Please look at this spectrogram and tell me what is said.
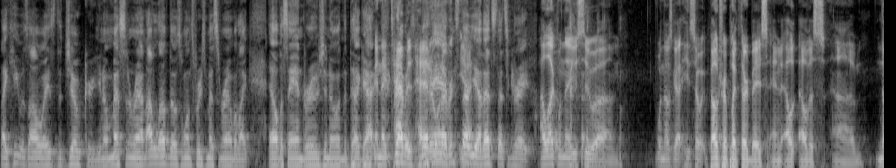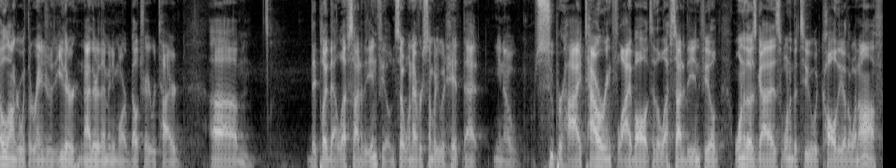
Like he was always the joker, you know, messing around. I love those ones where he's messing around with like Elvis Andrus, you know, in the dugout, And they tap his it- head or whatever. Yeah. Yeah. that's that's great. I like when they used to um, when those guys. He, so Beltre played third base, and El, Elvis um, no longer with the Rangers either. Neither of them anymore. Beltre retired. Um, they played that left side of the infield, and so whenever somebody would hit that, you know. Super high, towering fly ball to the left side of the infield. One of those guys, one of the two, would call the other one off,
